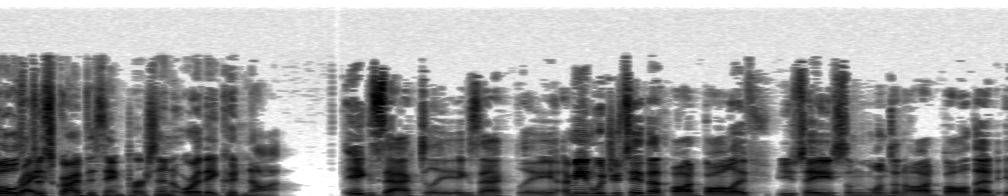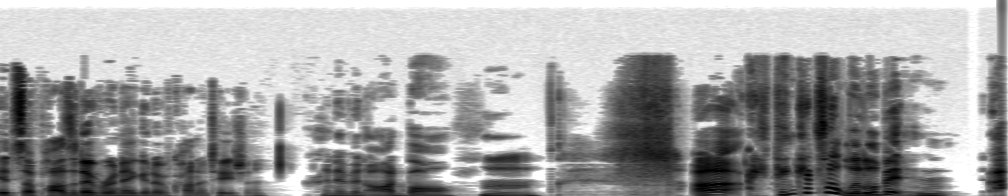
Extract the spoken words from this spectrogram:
both Right. describe the same person or they could not. Exactly, exactly. I mean, would you say that oddball, if you say someone's an oddball, that it's a positive or a negative connotation? Kind of an oddball. Hmm. Uh, I think it's a little bit. n-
